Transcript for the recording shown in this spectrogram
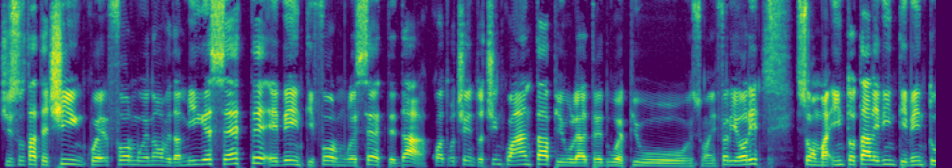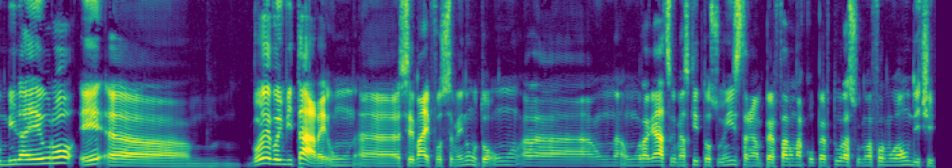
ci sono state 5 Formule 9 da 1007 e 20 Formule 7 da 450 più le altre due più insomma, inferiori. Insomma, in totale vinti 21.000 euro e uh, volevo invitare, un, uh, se mai fosse venuto, un, uh, un, un ragazzo che mi ha scritto su Instagram per fare una copertura su una Formula 11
